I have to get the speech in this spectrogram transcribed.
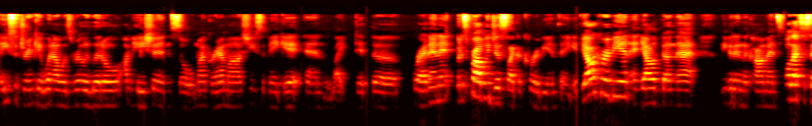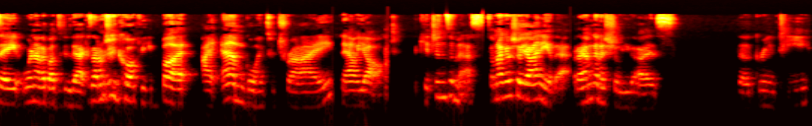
I used to drink it when I was really little. I'm Haitian, so my grandma, she used to make it and like dip the bread in it. But it's probably just like a Caribbean thing. If y'all are Caribbean and y'all have done that, leave it in the comments. All that to say, we're not about to do that because I don't drink coffee, but I am going to try. Now, y'all, kitchen's a mess. So I'm not going to show y'all any of that, but I am going to show you guys the green tea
